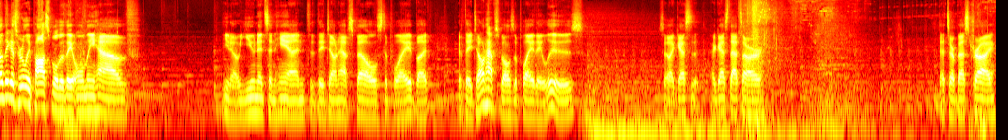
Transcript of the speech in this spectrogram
Don't think it's really possible that they only have, you know, units in hand that they don't have spells to play. But if they don't have spells to play, they lose. So I guess I guess that's our that's our best try.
